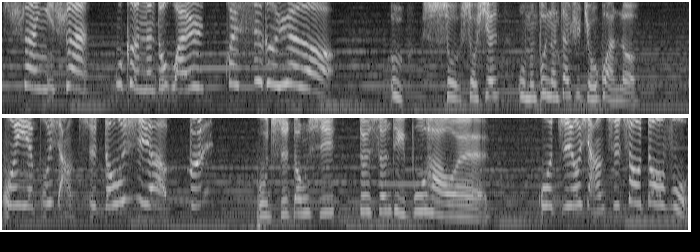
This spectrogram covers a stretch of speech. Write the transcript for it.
算一算，我可能都怀孕。快四个月了。哦，首首先，我们不能再去酒馆了。我也不想吃东西啊，不，不吃东西对身体不好哎。我只有想吃臭豆腐，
